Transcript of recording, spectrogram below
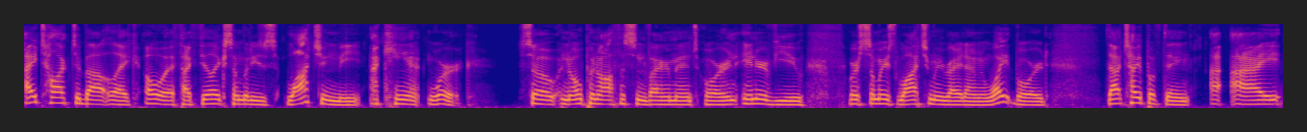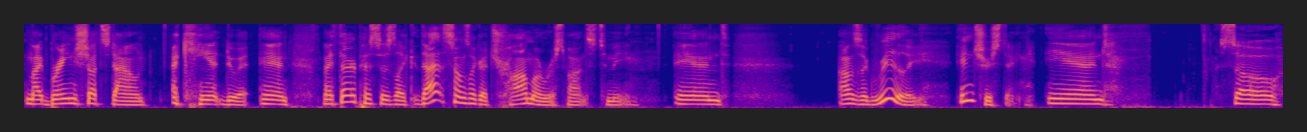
I talked about, like, oh, if I feel like somebody's watching me, I can't work. So, an open office environment or an interview where somebody's watching me write on a whiteboard, that type of thing, I, I my brain shuts down. I can't do it. And my therapist is like, that sounds like a trauma response to me. And I was like, really interesting. And so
